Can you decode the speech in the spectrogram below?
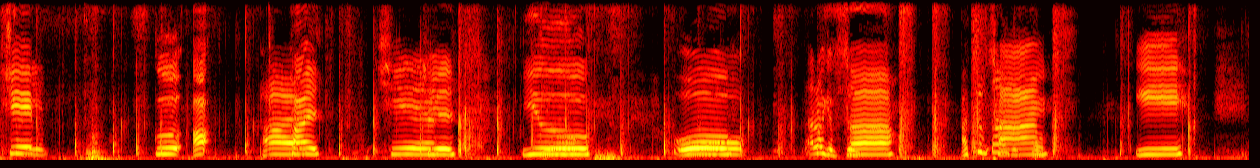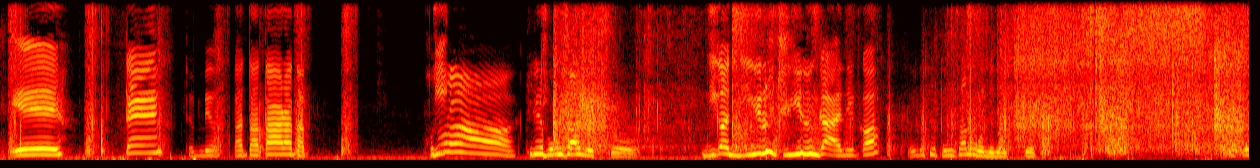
10, 9, 아, 8, 7, 6, 5, 따라기 없어 4, 아 좀 3, 2, 1, 땡. 덤벼. 따따따라따. 벗어라 길을 봉사하겠어 네가 니를 죽이는 거 아닐까? 이렇게 봉사하는 건데 내 직접. 이렇게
